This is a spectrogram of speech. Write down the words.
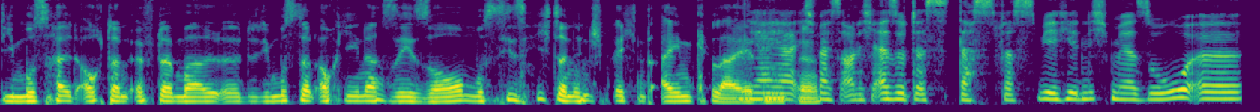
die muss halt auch dann öfter mal, äh, die muss dann auch je nach Saison, muss die sich dann entsprechend einkleiden. Ja, ja, ich weiß auch nicht. Also das, das, was wir hier nicht mehr so äh,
